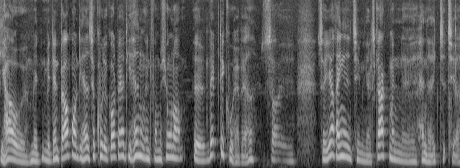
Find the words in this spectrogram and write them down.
de har jo, med, med den baggrund, de havde, så kunne det godt være, at de havde nogle informationer om, øh, hvem det kunne have været. Så, øh, så jeg ringede til Michael Skak, men øh, han havde ikke tid til at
